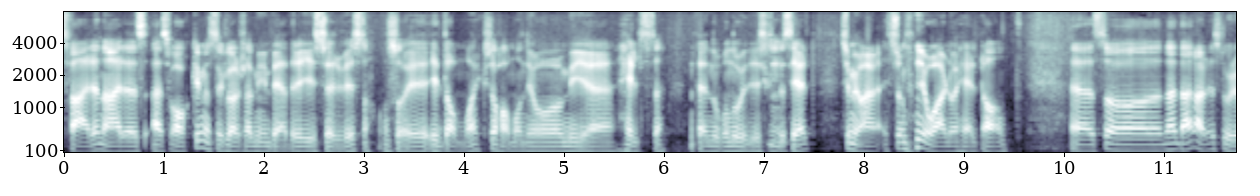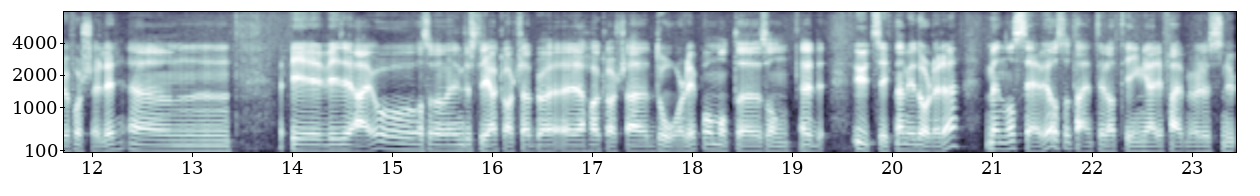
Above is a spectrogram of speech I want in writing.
sfæren er, er, svake, mens det klarer seg mye bedre i service. Da. Også i, i, Danmark så har man jo mye helse, det er noe nordisk mm. spesielt, mm. som, jo er, som, jo er, noe helt annet. Eh, så nei, der er det store forskjeller. Um, vi, vi, er jo, altså Industrien har klart, seg, eh, har klart seg dårlig på en måte sånn eller Utsiktene er mye dårligere, men nå ser vi også tegn til at ting er i ferd med å snu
